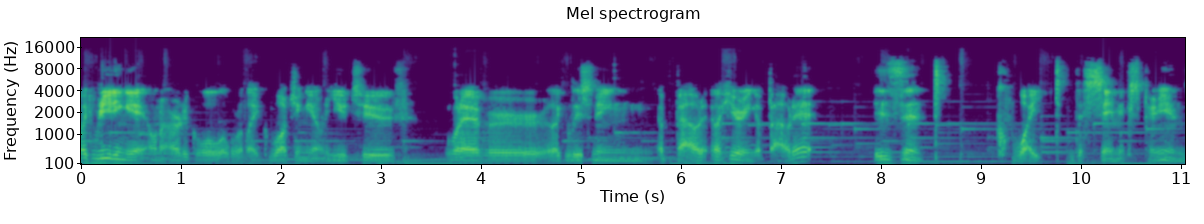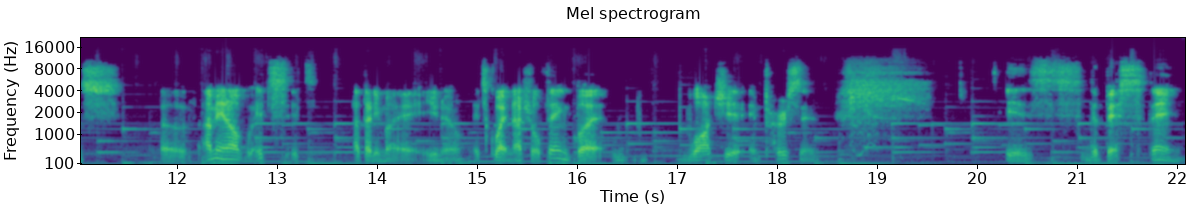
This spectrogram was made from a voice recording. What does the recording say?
like reading it on an article or like watching it on youtube whatever like listening about it or hearing about it isn't quite the same experience of i mean it's it's atarimae you know it's quite natural thing but watch it in person is the best thing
